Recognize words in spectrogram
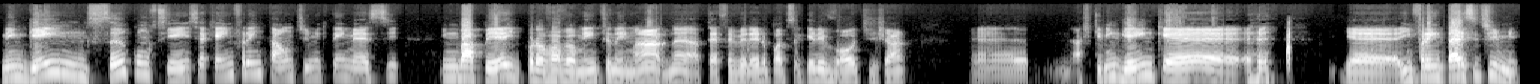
ninguém em sã consciência quer enfrentar um time que tem Messi Mbappé e provavelmente Neymar, né? Até fevereiro pode ser que ele volte já. É, acho que ninguém quer, quer enfrentar esse time,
